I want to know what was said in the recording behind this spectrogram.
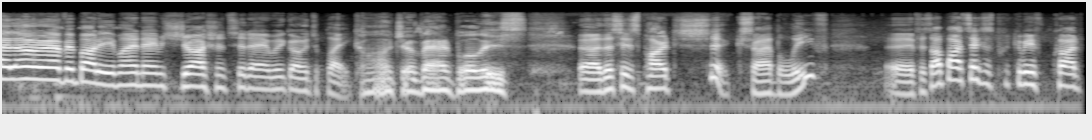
Hello everybody, my name's Josh and today we're going to play Contraband Police. Uh, this is part 6, I believe. Uh, if it's not part 6, it could be part,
